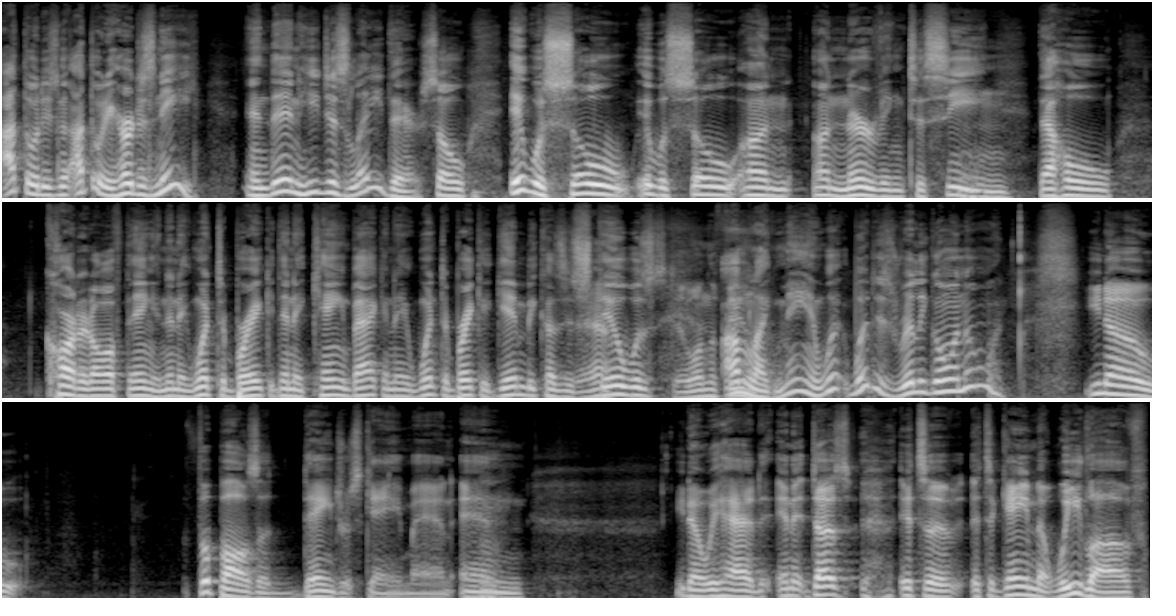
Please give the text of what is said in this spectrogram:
I thought he's I thought he hurt his knee and then he just laid there. So it was so it was so un, unnerving to see mm-hmm. that whole carted off thing, and then they went to break, and then they came back and they went to break again because it still was. still on the I'm like, man, what what is really going on? You know, football's a dangerous game, man, and you know we had, and it does. It's a it's a game that we love.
